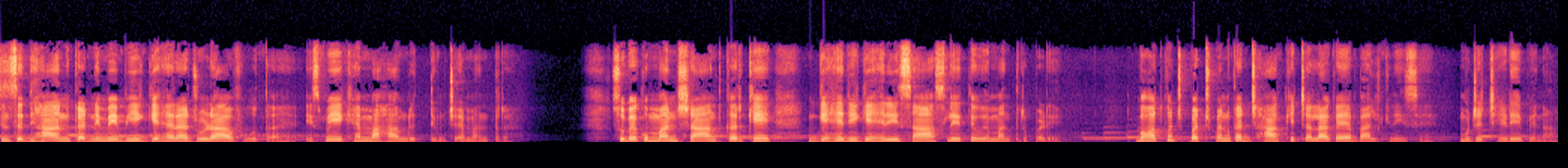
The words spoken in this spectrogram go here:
जिनसे ध्यान करने में भी गहरा जुड़ाव होता है। इसमें एक है महामृत्युंजय मंत्र। सुबह को मन शांत करके गहरी गहरी सांस लेते हुए मंत्र पढ़े। बहुत कुछ बचपन का झाँक के चला गया बालकनी से, मुझे छेड़े बिना।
